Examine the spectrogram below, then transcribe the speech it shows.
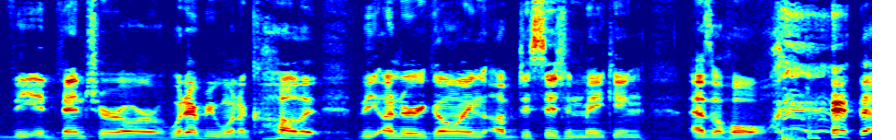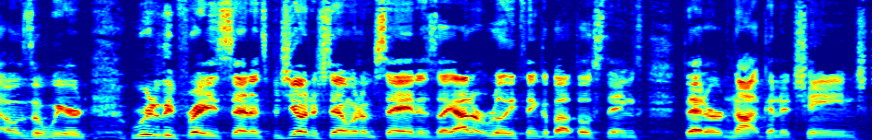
the adventure or whatever you want to call it, the undergoing of decision making as a whole. that was a weird, weirdly phrased sentence, but you understand what I'm saying. Is like I don't really think about those things that are not going to change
